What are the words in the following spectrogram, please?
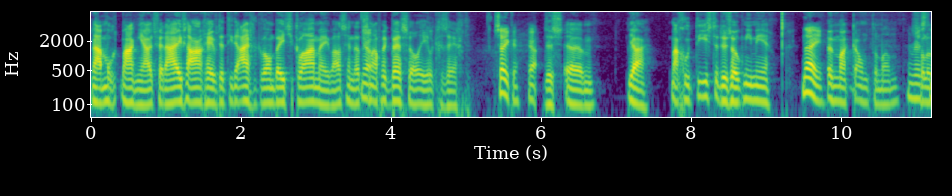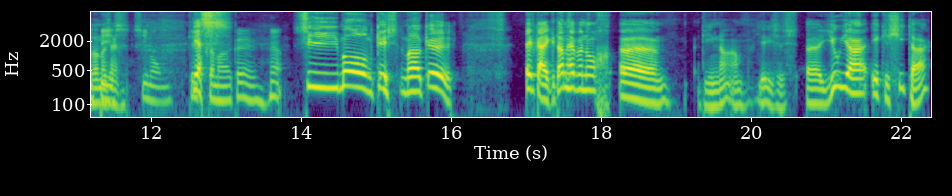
nou, maakt niet uit verder. Hij heeft aangegeven dat hij er eigenlijk wel een beetje klaar mee was. En dat Ja. snap ik best wel, eerlijk gezegd. Zeker, ja. Dus ehm, ja, maar goed, die is er dus ook niet meer. Nee, Een markante man, rest zullen we maar peace, zeggen. Simon. Yes. Kistenmaker, Ja. Simon Kistenmaker. Even kijken, dan hebben we nog eh, die naam, jezus. eh Yuya Ikeshita.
